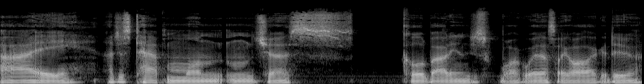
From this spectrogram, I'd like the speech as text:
I, I just tap him on, on the chest, cold body and just walk away. That's like all I could do.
